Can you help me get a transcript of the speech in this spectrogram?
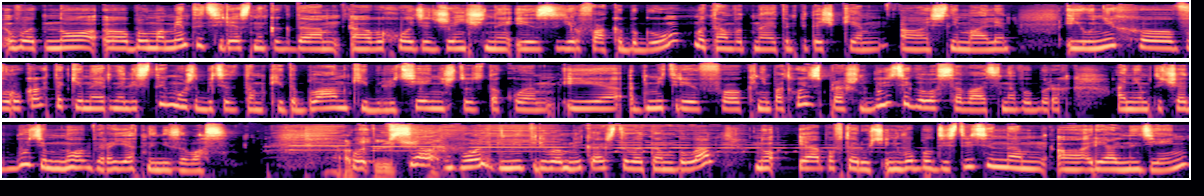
Вот, но э, был момент интересный, когда э, выходят женщины из юрфака БГУ, мы там вот на этом пятачке э, снимали, и у них э, в руках такие, наверное, листы, может быть, это там какие-то бланки, бюллетени, что-то такое. И Дмитриев э, к ним подходит, спрашивает, будете голосовать на выборах? Они им отвечают, будем, но, вероятно, не за вас. Отлично. Вот вся боль Дмитриева, мне кажется, в этом была. Но я повторюсь, у него был действительно э, реальный день.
